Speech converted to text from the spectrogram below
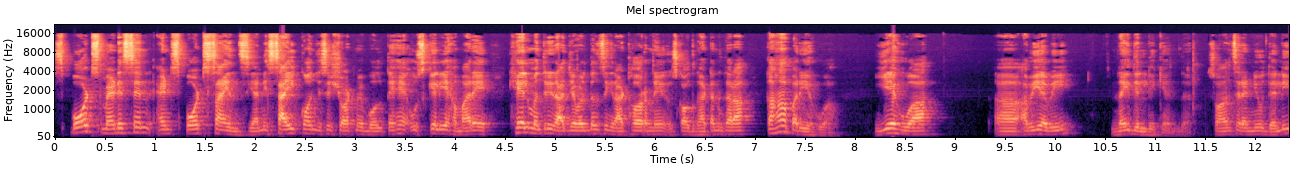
sports medicine and sports science यानी साइकॉन जिसे शॉर्ट में बोलते हैं, उसके लिए हमारे खेल मंत्री राज्यवर्धन सिंह राठौर ने उसका उद्घाटन करा। कहाँ पर यह हुआ? यह हुआ अभी अभी नई दिल्ली के अंदर। सो आंसर है न्यू दिल्ली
